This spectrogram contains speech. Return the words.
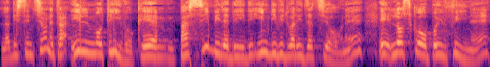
la distinzione tra il motivo che è passibile di, di, individualizzazione e lo scopo, il fine,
